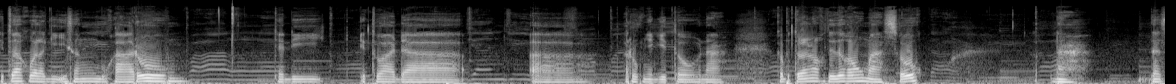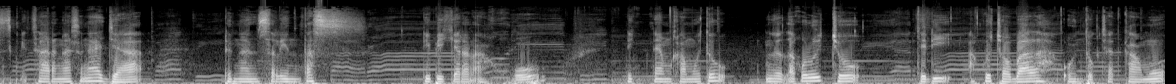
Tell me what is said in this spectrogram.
itu aku lagi iseng buka room. Jadi itu ada uh, roomnya gitu. Nah kebetulan waktu itu kamu masuk. Nah dan secara nggak sengaja dengan selintas di pikiran aku nickname kamu itu menurut aku lucu jadi aku cobalah untuk chat kamu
